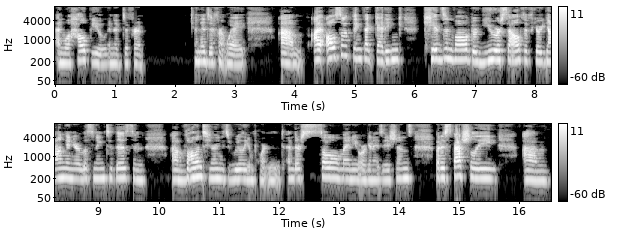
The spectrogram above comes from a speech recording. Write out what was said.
and will help you in a different in a different way. Um, I also think that getting kids involved or you yourself, if you're young and you're listening to this and um, volunteering is really important. And there's so many organizations, but especially, um,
